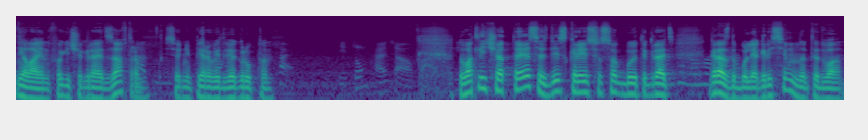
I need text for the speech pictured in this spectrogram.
Не, Лайн Фогич играет завтра. Сегодня первые две группы. Но в отличие от ТС, здесь, скорее всего, Сок будет играть гораздо более агрессивно на Т2.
